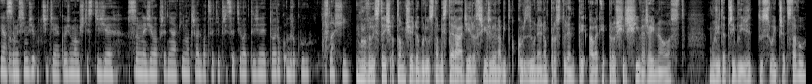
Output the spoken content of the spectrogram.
já si myslím, že určitě, jako, že mám štěstí, že jsem nežila před nějakýma třeba 20-30 lety, že je to rok od roku snaží. Mluvili jste již o tom, že do budoucna byste rádi rozšířili nabídku kurzů nejenom pro studenty, ale i pro širší veřejnost. Můžete přiblížit tu svoji představu?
